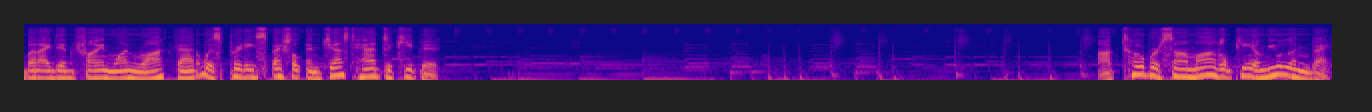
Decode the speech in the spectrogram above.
But I did find one rock that was pretty special and just had to keep it. October saw model Pia Muehlenbeck,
